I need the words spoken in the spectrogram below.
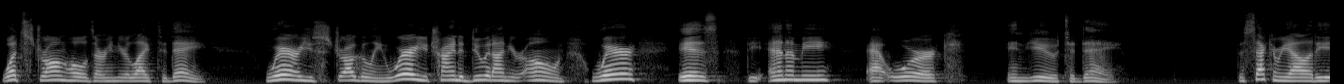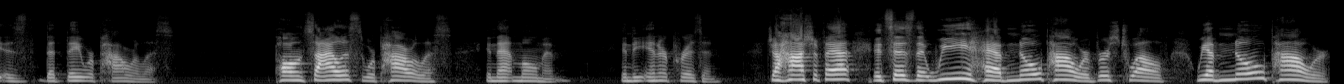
What strongholds are in your life today? Where are you struggling? Where are you trying to do it on your own? Where is the enemy at work in you today? The second reality is that they were powerless. Paul and Silas were powerless in that moment in the inner prison. Jehoshaphat, it says that we have no power, verse 12, we have no power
